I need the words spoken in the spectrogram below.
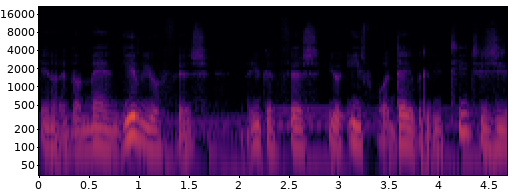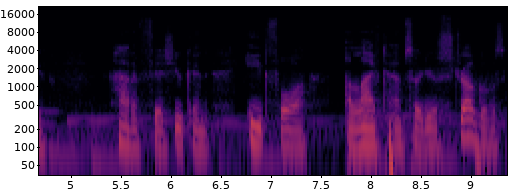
you know, if a man give you a fish, you, know, you can fish, you'll eat for a day. But if he teaches you how to fish, you can eat for a lifetime. So your struggles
